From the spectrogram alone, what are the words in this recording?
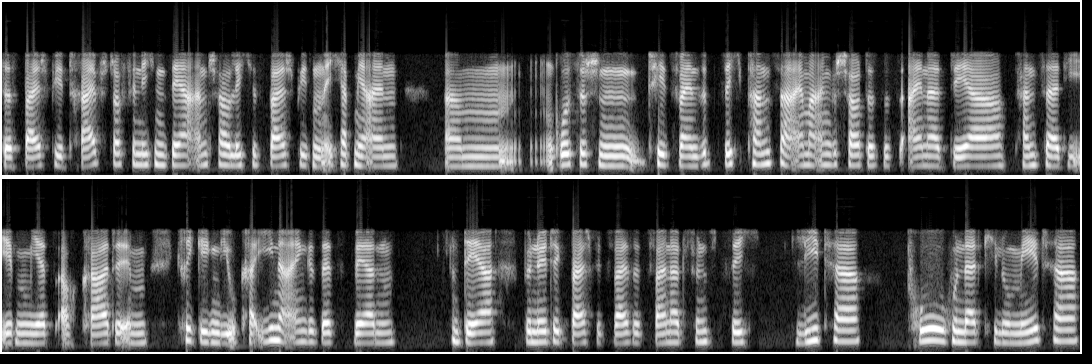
das Beispiel Treibstoff, finde ich, ein sehr anschauliches Beispiel. Ich habe mir einen ähm, russischen T-72-Panzer einmal angeschaut. Das ist einer der Panzer, die eben jetzt auch gerade im Krieg gegen die Ukraine eingesetzt werden. Der benötigt beispielsweise 250 Liter pro 100 Kilometer,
